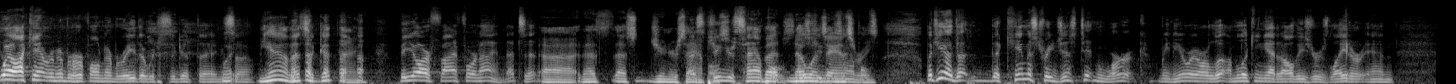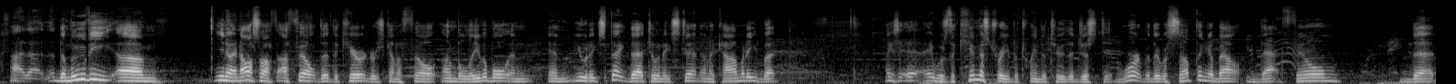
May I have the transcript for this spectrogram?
Well, I can't remember her phone number either, which is a good thing. So yeah, that's a good thing. BR five four nine. That's it. Uh, that's that's junior samples. That's junior samples. But no one's answering. But you know, the, the chemistry just didn't work. I mean, here we are. I'm looking at it all these years later, and uh, the movie. Um, you know, and also I, I felt that the characters kind of felt unbelievable, and, and you would expect that to an extent in a comedy, but like I said, it, it was the chemistry between the two that just didn't work. But there was something about that film that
